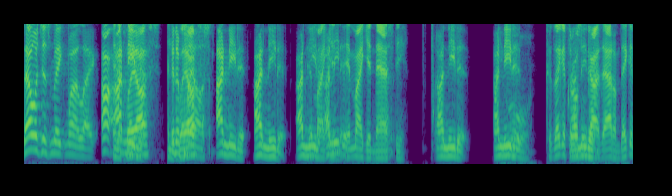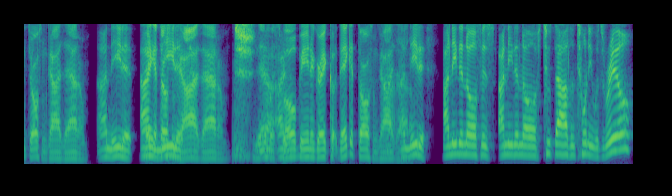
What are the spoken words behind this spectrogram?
That would just make my like I, in I the need it. playoffs. In, in the the playoffs, playoffs. I need it. I need it. I need it. might I need it it. might get nasty. I need it. I need it. because they can throw I some it. guys at him. They can throw some guys at him. I need it. I They I can throw need some it. guys at them. Yeah, with I- Spo being a great coach, they could throw some guys at I 'em. need it. I need to know if it's. I need to know if 2020 was real,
